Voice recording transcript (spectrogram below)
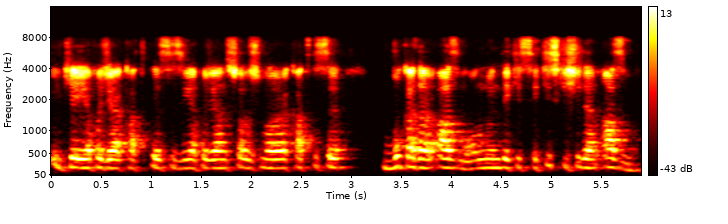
ülkeye yapacağı katkı, sizin yapacağınız çalışmalara katkısı bu kadar az mı? Onun önündeki 8 kişiden az mı?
